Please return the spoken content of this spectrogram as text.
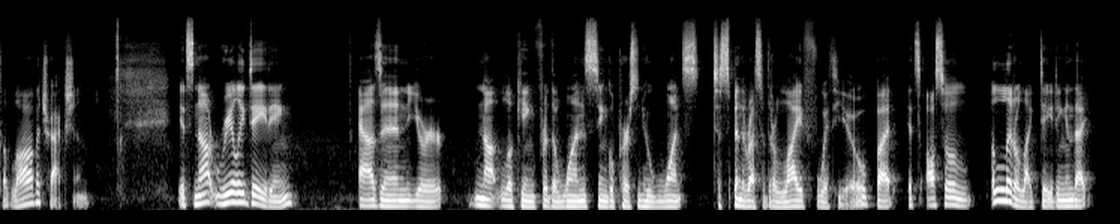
The law of attraction. It's not really dating, as in you're not looking for the one single person who wants to spend the rest of their life with you, but it's also a little like dating in that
